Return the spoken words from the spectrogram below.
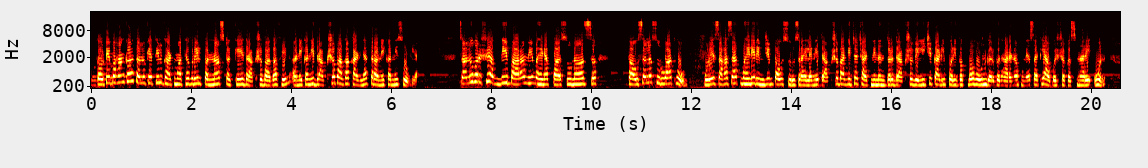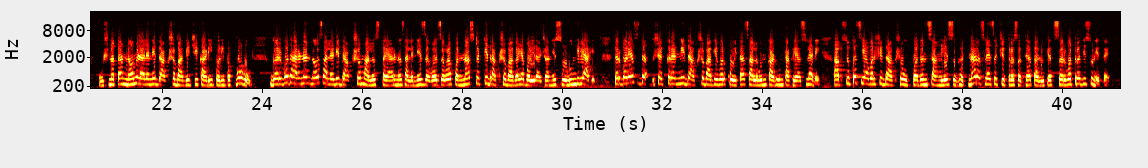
कवटे बहांका तालुक्यातील घाटमाथ्यावरील पन्नास टक्के द्राक्ष बागा फेल. अनेकांनी द्राक्ष बागा काढल्या तर अनेकांनी सोडल्या. चालू वर्षी अगदी बारा मे महिन्यापासूनच पावसाला सुरुवात होऊन पुढे सहा सात महिने रिमझिम पाऊस सुरूच राहिल्याने द्राक्ष बागेच्या छाटणीनंतर द्राक्ष वेलीची काडी परिपक्व होऊन गर्भधारणा होण्यासाठी आवश्यक असणारे ऊन उष्णता न मिळाल्याने द्राक्ष बागेची काडी परिपक्व होऊन गर्भधारणा न झाल्याने द्राक्ष मालच तयार न झाल्याने जवळजवळ पन्नास टक्के द्राक्ष बागा या बळीराजाने सोडून दिल्या आहेत. तर बऱ्याच शेतकऱ्यांनी द्राक्ष बागेवर कोयता चालवून काढून टाकले असल्याने आपसुकच यावर्षी द्राक्ष उत्पादन चांगलेच घटणार असल्याचं चित्र सध्या तालुक्यात सर्वत्र दिसून येत आहे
